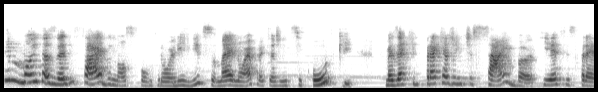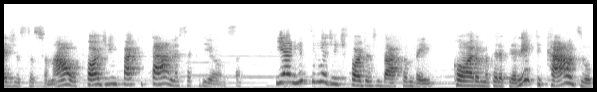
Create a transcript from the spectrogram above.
E muitas vezes sai do nosso controle isso, né? Não é para que a gente se culpe, mas é que para que a gente saiba que esse estresse gestacional pode impactar nessa criança. E aí sim a gente pode ajudar também com a aromaterapia. Nesse caso,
